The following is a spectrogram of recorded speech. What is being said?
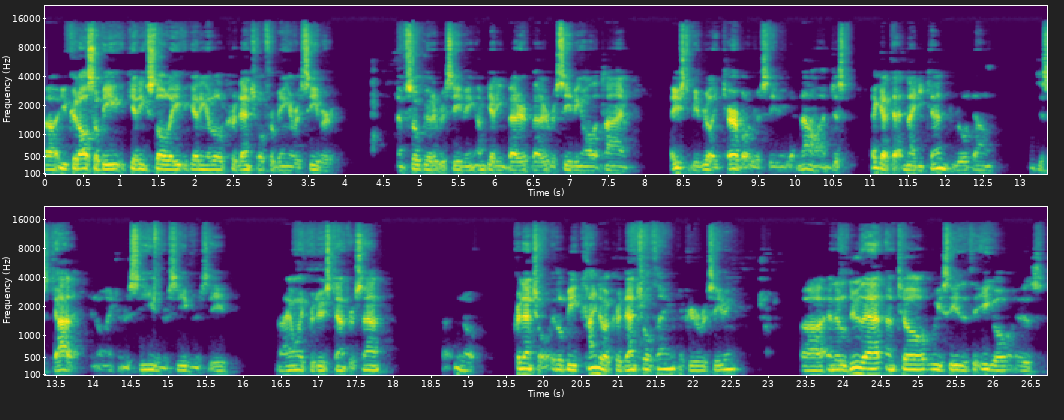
Uh, you could also be getting slowly getting a little credential for being a receiver. I'm so good at receiving. I'm getting better better at receiving all the time. I used to be really terrible at receiving, but now I'm just I got that 90-10 rule down. I just got it. You know, I can receive and receive and receive. And I only produce 10%. Uh, you know, credential. It'll be kind of a credential thing if you're receiving. Uh, and it'll do that until we see that the ego is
